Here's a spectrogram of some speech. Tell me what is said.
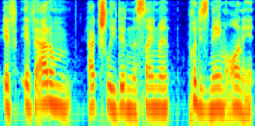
If, if Adam actually did an assignment, put his name on it,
